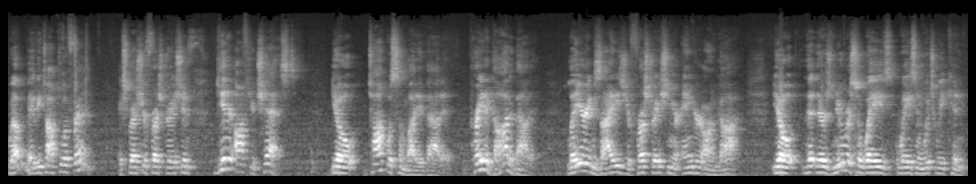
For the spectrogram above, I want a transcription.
Well, maybe talk to a friend. Express your frustration. Get it off your chest. You know, talk with somebody about it. Pray to God about it. Lay your anxieties, your frustration, your anger on God. You know, th- there's numerous ways ways in which we can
